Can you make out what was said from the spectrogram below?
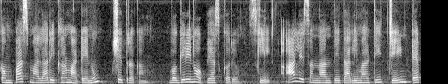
કંપાસ માલા રેખણ માટેનું ક્ષેત્રકામ વગેરેનો અભ્યાસ કર્યો. સ્કિલ. આ લેસનના અંતે તાલીમાર્થી ચેઇન ટેપ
